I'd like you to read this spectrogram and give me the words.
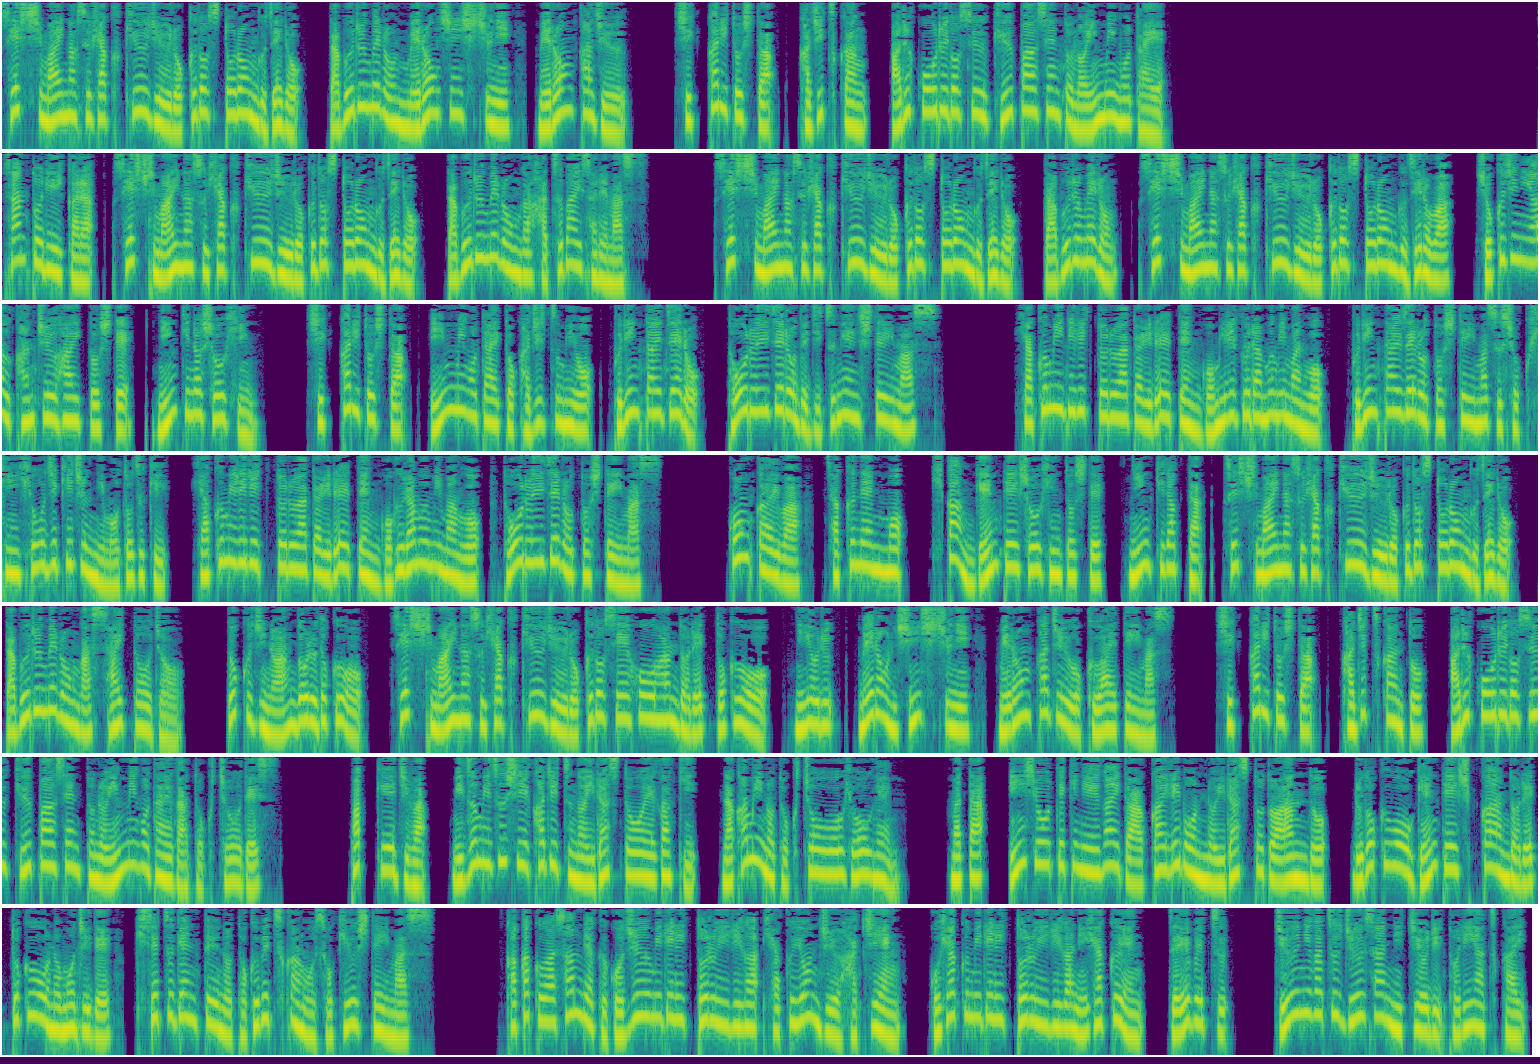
摂氏マイナス196度ストロングゼロ、ダブルメロンメロン新種にメロン果汁。しっかりとした果実感、アルコール度数9%の陰味ごたえ。サントリーから摂氏マイナス196度ストロングゼロ、ダブルメロンが発売されます。摂氏マイナス196度ストロングゼロ、ダブルメロン、摂氏マイナス196度ストロングゼロは、食事に合う缶中杯として人気の商品。しっかりとした陰味ごたえと果実味をプリン体ゼロ、糖類ゼロで実現しています。100ml あたり 0.5mg 未満をプリン体ゼロとしています食品表示基準に基づき、100ml あたり 0.5g 未満を糖類ゼロとしています。今回は昨年も期間限定商品として人気だった摂氏マイナス196度ストロングゼロダブルメロンが再登場。独自のアンドルドクオー、摂氏マイナス196度製法アンドレッドクオーによるメロン浸漬酒にメロン果汁を加えています。しっかりとした果実感とアルコール度数9%の飲みごたえが特徴です。パッケージはみずみずしい果実のイラストを描き、中身の特徴を表現。また、印象的に描いた赤いリボンのイラストとルドクオー限定出荷レッドクオーの文字で季節限定の特別感を訴求しています。価格は 350ml 入りが148円、500ml 入りが200円、税別。12月13日より取り扱い。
